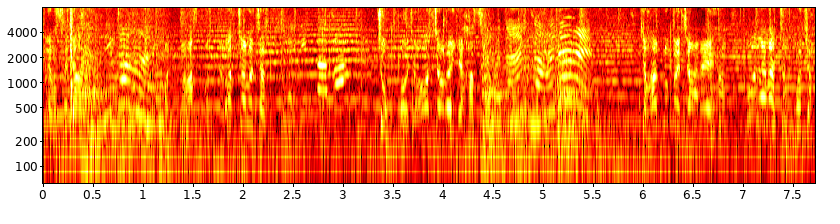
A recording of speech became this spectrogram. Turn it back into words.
हम यहाँ से जा रहे हैं। कहाँ है बकवास मत करो चलो चल लेकिन चुप हो जाओ चलो यहाँ से। बताएँ कहाँ जा रहे हैं? जहन्नुम में जा रहे हैं हम। बोला चुप हो जाओ।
